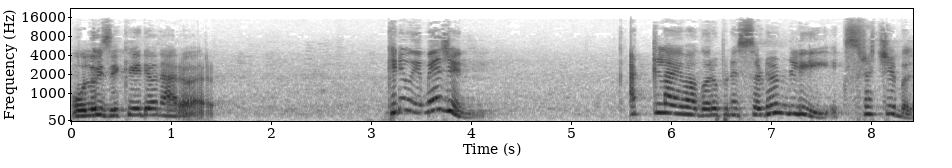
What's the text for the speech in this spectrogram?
ઓલું શીખવી દો ને હારો કેન યુ ઇમેજિન આટલા એવા ગર્ભને સડનલી એક સ્ટ્રેચેબલ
